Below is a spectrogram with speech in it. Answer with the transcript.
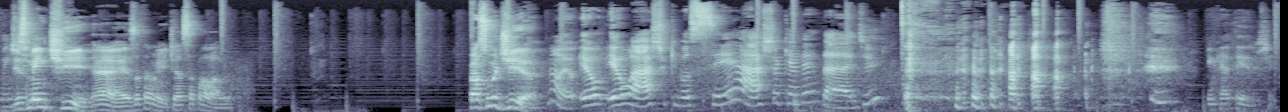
Mentira. Desmentir, é, exatamente, essa é palavra. Próximo dia. Não, eu, eu, eu acho que você acha que é verdade. Brincadeira, gente.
